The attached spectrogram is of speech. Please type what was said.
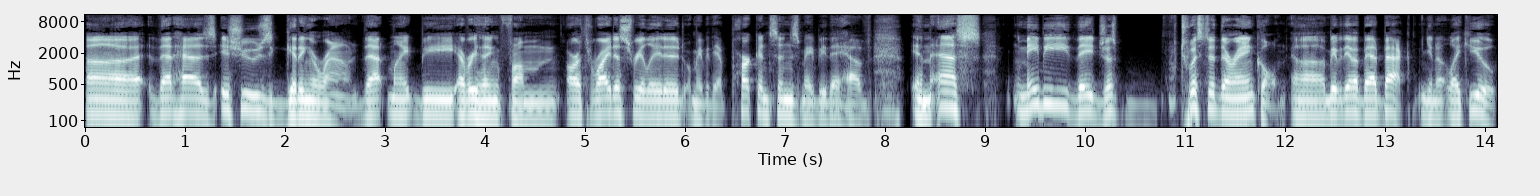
uh, that has issues getting around. That might be everything from arthritis related, or maybe they have Parkinson's, maybe they have MS, maybe they just twisted their ankle. Uh, maybe they have a bad back, you know, like you.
